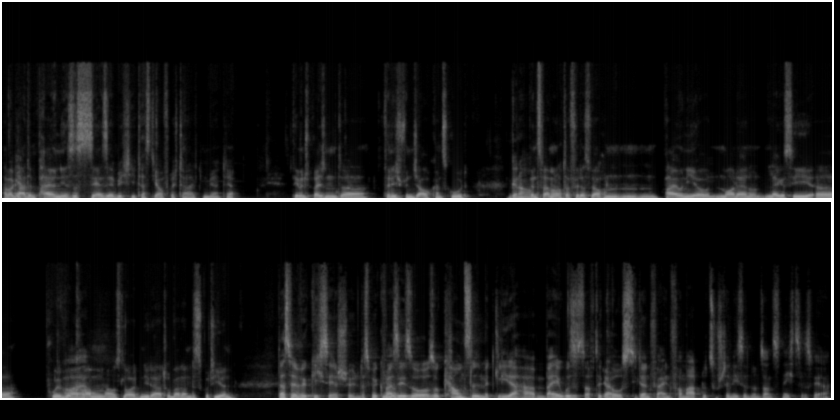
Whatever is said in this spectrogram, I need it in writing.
aber gerade ja. in Pioneer ist es sehr, sehr wichtig, dass die aufrechterhalten wird, ja. Dementsprechend äh, finde ich, finde ich auch ganz gut. Genau. Bin zwar immer noch dafür, dass wir auch einen, ein Pioneer und einen Modern und einen Legacy äh, Pool oh, bekommen ja. aus Leuten, die darüber dann diskutieren. Das wäre wirklich sehr schön, dass wir quasi ja. so, so Council-Mitglieder haben bei Wizards of the. Coast, die dann für ein Format nur zuständig sind und sonst nichts. Das wäre,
